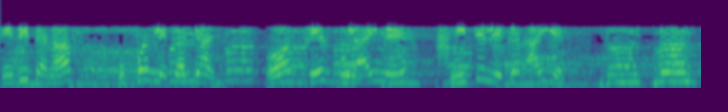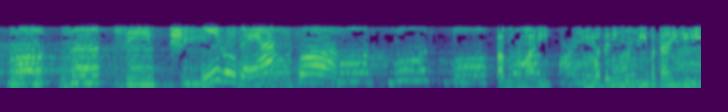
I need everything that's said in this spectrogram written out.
سیدھی طرف اوپر لے کر جائیں اور پھر گلائی میں نیچے لے کر آئیے۔ یہ ہو گیا۔ اب ہماری مدنی منی بتائیں گی۔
